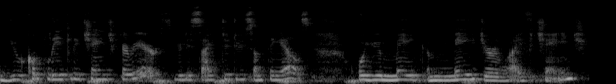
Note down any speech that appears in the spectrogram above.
you completely change careers. You decide to do something else or you make a major life change.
